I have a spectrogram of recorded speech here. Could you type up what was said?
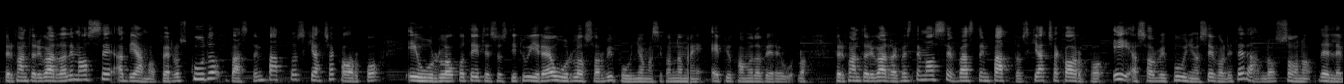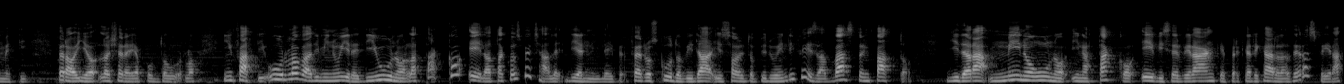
Per quanto riguarda le mosse abbiamo ferro scudo, vasto impatto, schiaccia corpo e urlo. Potete sostituire a urlo assorbi pugno, ma secondo me è più comodo avere urlo. Per quanto riguarda queste mosse, vasto impatto, schiaccia corpo e assorbi pugno se volete darlo sono dell'MT. Però io lascerei appunto urlo. Infatti urlo va a diminuire di 1 l'attacco e l'attacco speciale di Annihilate. Ferro scudo vi dà il solito più 2 in difesa, vasto impatto gli darà meno 1 in attacco e vi servirà anche per caricare la terasfera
